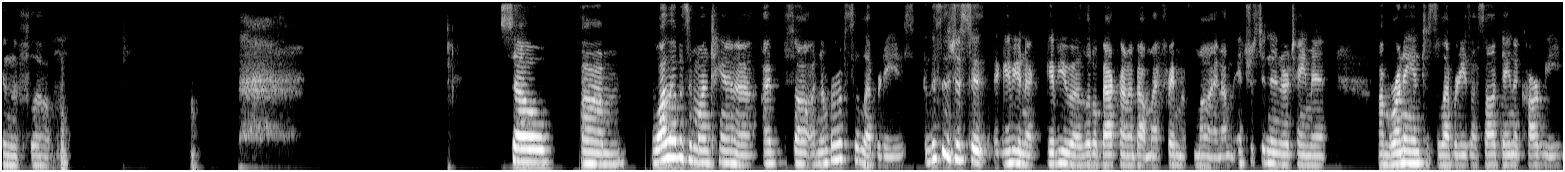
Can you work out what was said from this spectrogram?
in the flow. So um, while I was in Montana, I saw a number of celebrities, and this is just to give you a, give you a little background about my frame of mind. I'm interested in entertainment. I'm running into celebrities. I saw Dana Carvey,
